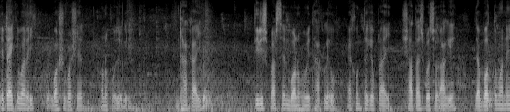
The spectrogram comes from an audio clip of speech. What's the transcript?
এটা একেবারেই বসবাসের অনুপযোগী। ঢাকায় তিরিশ পার্সেন্ট বনভূমি থাকলেও এখন থেকে প্রায় সাতাশ বছর আগে যা বর্তমানে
